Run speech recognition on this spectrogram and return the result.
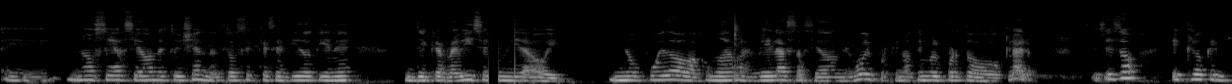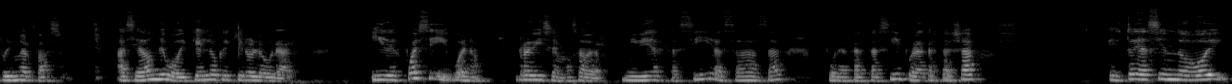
Eh, no sé hacia dónde estoy yendo, entonces qué sentido tiene de que revise mi vida hoy. No puedo acomodar las velas hacia dónde voy porque no tengo el puerto claro. Entonces eso es creo que el primer paso. Hacia dónde voy, qué es lo que quiero lograr. Y después sí, bueno, revisemos, a ver, mi vida está así, asá, asá, por acá está así, por acá está allá. ¿Estoy haciendo hoy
